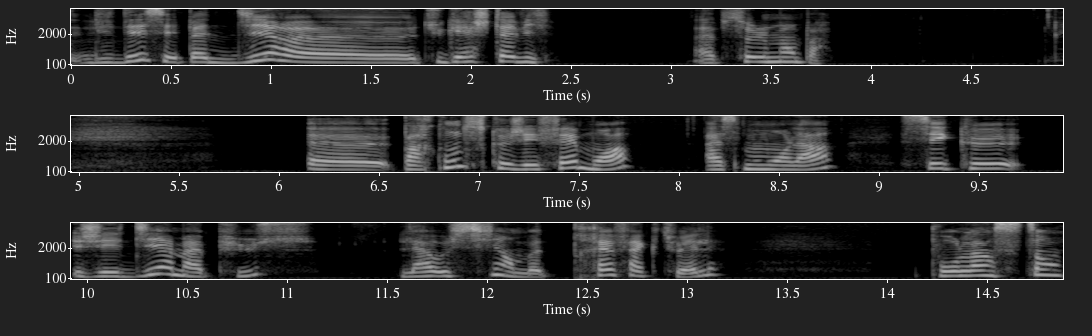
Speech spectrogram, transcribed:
L'idée, c'est pas de dire euh, tu gâches ta vie. Absolument pas. Euh, par contre, ce que j'ai fait, moi, à ce moment-là, c'est que j'ai dit à ma puce, là aussi en mode très factuel, pour l'instant,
